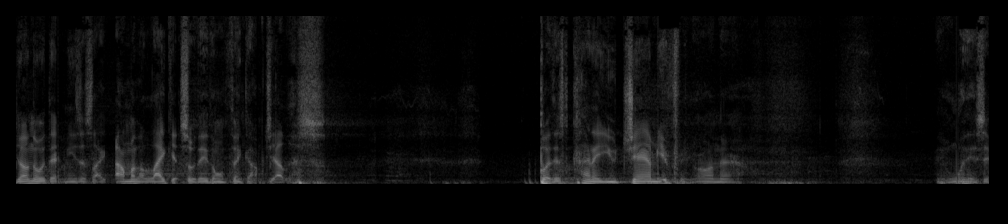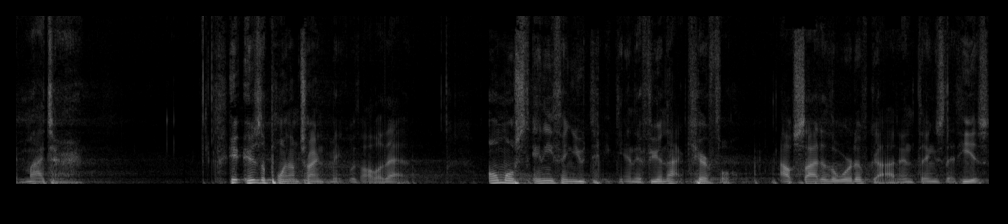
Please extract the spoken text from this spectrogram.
Y'all know what that means. It's like, I'm going to like it so they don't think I'm jealous. But it's kind of you jam your finger on there. And when is it my turn? Here's the point I'm trying to make with all of that. Almost anything you take in, if you're not careful, outside of the Word of God and things that He is,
